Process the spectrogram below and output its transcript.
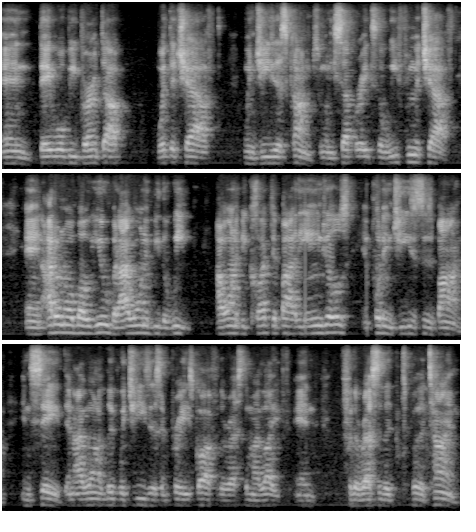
and they will be burnt up with the chaff when Jesus comes, when he separates the wheat from the chaff. And I don't know about you, but I want to be the wheat. I want to be collected by the angels and put in Jesus's bond and saved. And I want to live with Jesus and praise God for the rest of my life and for the rest of the for the time.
